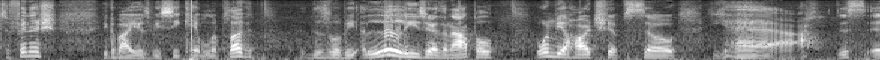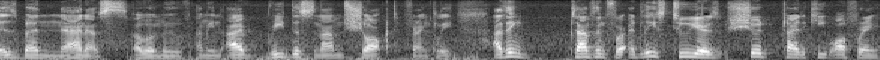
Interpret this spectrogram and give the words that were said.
to finish. You could buy USB-C cable or plug. This will be a little easier than Apple. It wouldn't be a hardship. So yeah, this is bananas of a move. I mean, I read this and I'm shocked. Frankly, I think Samsung for at least two years should try to keep offering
